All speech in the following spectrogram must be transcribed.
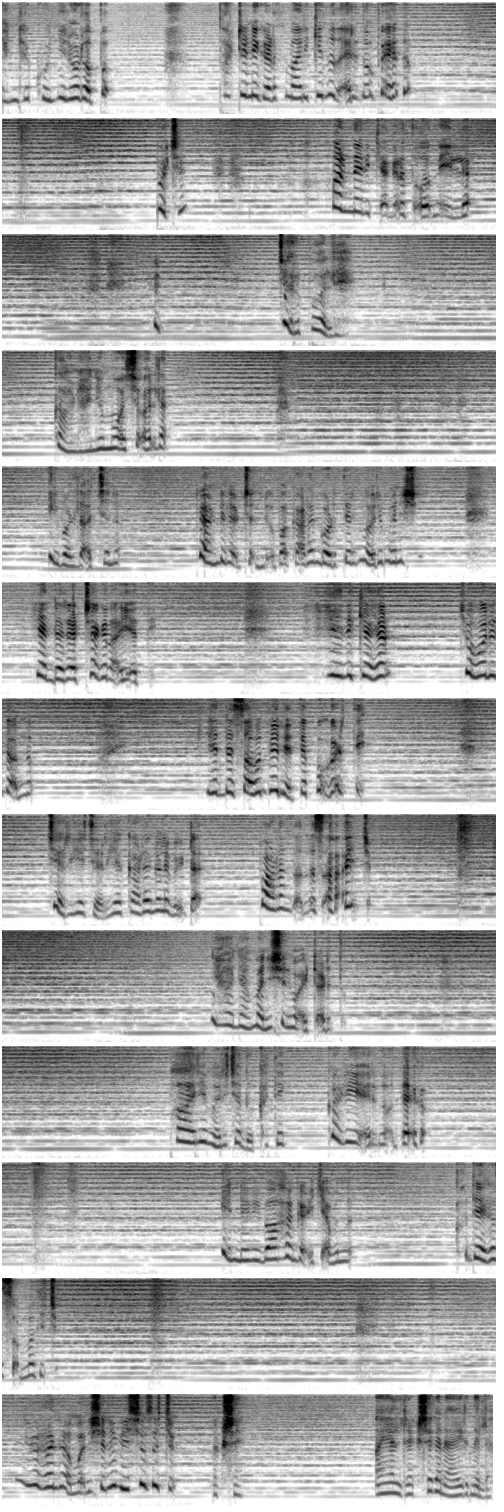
എന്റെ കുഞ്ഞിനോടൊപ്പം പട്ടിണി കിടന്ന് മരിക്കുന്നതായിരുന്നു ഭേദം. പക്ഷെ അന്ന് എനിക്ക് അങ്ങനെ തോന്നിയില്ല. ചെറുപ്പമല്ലേ? കാണാനും മോശമല്ല. ഇവളുടെ അച്ഛന് രണ്ടു ലക്ഷം രൂപ കടം കൊടുത്തിരുന്ന ഒരു മനുഷ്യൻ എന്റെ രക്ഷകനായി എത്തി. എനിക്ക് അയാൾ ജോലി തന്നു. എന്റെ സൗന്ദര്യത്തെ പുകഴ്ത്തി. ചെറിയ ചെറിയ കടങ്ങൾ വീട്ടാൻ പണം തന്ന് സഹായിച്ചു. ഞാൻ ആ മനുഷ്യനുമായിട്ട് അടുത്തു. ഭാര്യ മരിച്ച ദുഃഖത്തിൽ കഴിയായിരുന്നു അദ്ദേഹം. എന്നെ വിവാഹം കഴിക്കാമെന്ന് അദ്ദേഹം സമ്മതിച്ചു. ഞാൻ ആ മനുഷ്യനെ വിശ്വസിച്ചു. പക്ഷേ അയാൾ രക്ഷകനായിരുന്നില്ല.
